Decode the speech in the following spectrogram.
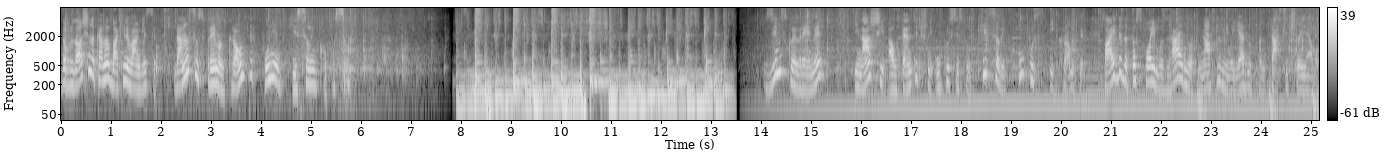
Dobrodošli na kanal Bakine Vanglice. Danas sam spreman krompir punjen kiselim kupusom. Zimsko je vreme i naši autentični ukusi su kiseli kupus i krompir. Pa ajde da to spojimo zajedno i napravimo jedno fantastično jelo.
